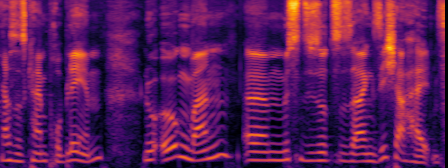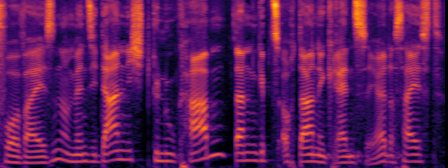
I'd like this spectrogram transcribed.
Das ist kein Problem. Nur irgendwann äh, müssen sie sozusagen Sicherheiten vorweisen und wenn sie da nicht genug haben, dann gibt es auch da eine Grenze. Ja? Das heißt,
